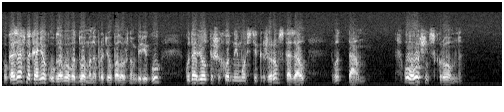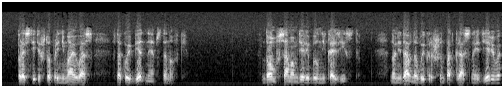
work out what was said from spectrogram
Указав на конек углового дома на противоположном берегу, куда вел пешеходный мостик, Жером сказал «Вот там». «О, очень скромно. Простите, что принимаю вас в такой бедной обстановке». Дом в самом деле был неказист, но недавно выкрашен под красное дерево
